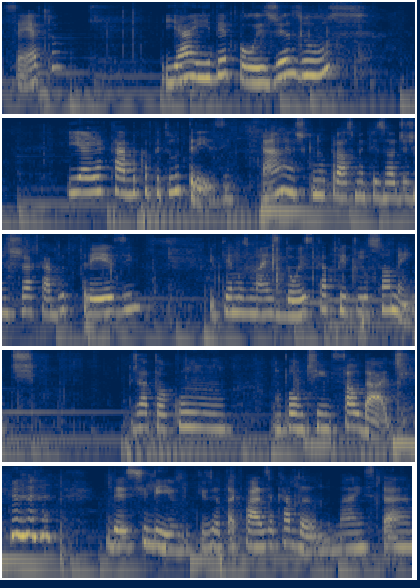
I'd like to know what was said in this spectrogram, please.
certo? E aí depois Jesus e aí acaba o capítulo 13, tá? Acho que no próximo episódio a gente já acaba o 13 e temos mais dois capítulos somente. Já tô com um pontinho de saudade deste livro, que já tá quase acabando, mas tá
